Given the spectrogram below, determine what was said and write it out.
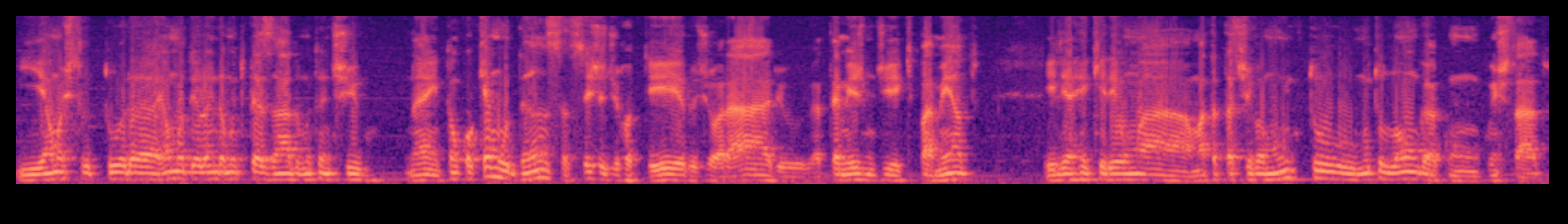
e é uma estrutura, é um modelo ainda muito pesado, muito antigo, né? Então qualquer mudança, seja de roteiro, de horário, até mesmo de equipamento, ele ia requerer uma, uma tratativa muito, muito longa com, com o Estado,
